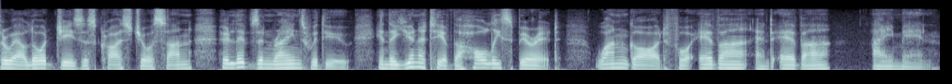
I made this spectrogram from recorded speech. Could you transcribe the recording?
Through our Lord Jesus Christ, your Son, who lives and reigns with you in the unity of the Holy Spirit, one God, for ever and ever. Amen.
